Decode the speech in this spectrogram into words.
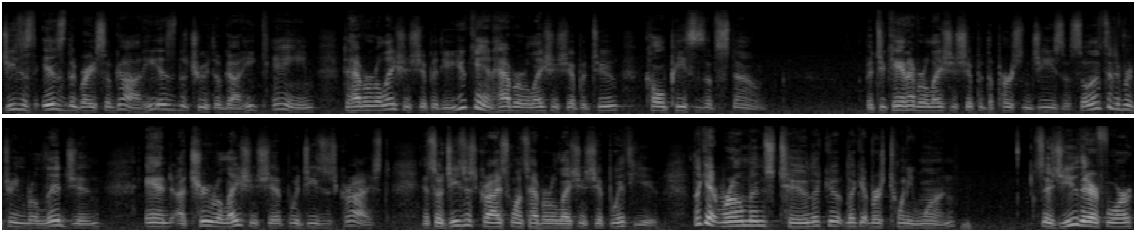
Jesus is the grace of God. He is the truth of God. He came to have a relationship with you. You can't have a relationship with two cold pieces of stone, but you can't have a relationship with the person Jesus. So that's the difference between religion and a true relationship with Jesus Christ. And so Jesus Christ wants to have a relationship with you. Look at Romans 2, look at, look at verse 21 says, You therefore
